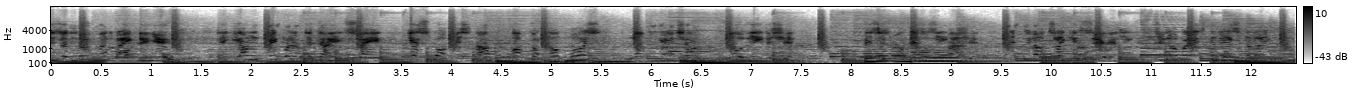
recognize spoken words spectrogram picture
is a movement aimed at you, the young people of today, saying, guess what, mister? I've got no voice, no future, no leadership. This is what this is about. If we don't take it seriously, do you know where it's going to escalate?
